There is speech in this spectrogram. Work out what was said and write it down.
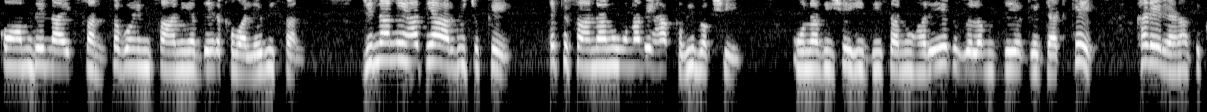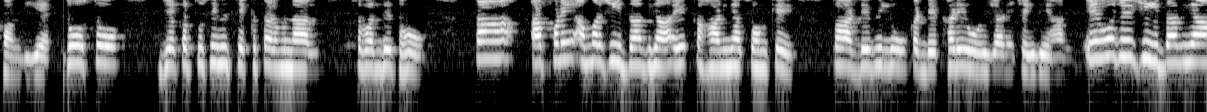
ਕੌਮ ਦੇ ਨਾਇਕ ਸਨ, ਸਗੋਂ ਇਨਸਾਨੀਅਤ ਦੇ ਰਖਵਾਲੇ ਵੀ ਸਨ। ਜਿਨ੍ਹਾਂ ਨੇ ਹਥਿਆਰ ਵੀ ਚੁੱਕੇ ਤੇ ਕਿਸਾਨਾਂ ਨੂੰ ਉਹਨਾਂ ਦੇ ਹੱਕ ਵੀ ਬਖਸ਼ੇ। ਉਹਨਾਂ ਦੀ ਸ਼ਹੀਦੀ ਸਾਨੂੰ ਹਰੇਕ ਜ਼ੁਲਮ ਦੇ ਅੱਗੇ ਡਟ ਕੇ ਖੜੇ ਰਹਿਣਾ ਸਿਖਾਉਂਦੀ ਹੈ। ਦੋਸਤੋ, ਜੇਕਰ ਤੁਸੀਂ ਵੀ ਸਿੱਖ ਧਰਮ ਨਾਲ ਸੰਬੰਧਿਤ ਹੋ, ਤਾਂ ਆਪਣੇ ਅਮਰ ਸ਼ਹੀਦਾਂ ਦੀਆਂ ਇਹ ਕਹਾਣੀਆਂ ਸੁਣ ਕੇ ਤੁਹਾਡੇ ਵੀ ਲੂ ਕੰਡੇ ਖੜੇ ਹੋ ਜਾਣੇ ਚਾਹੀਦੇ ਹਨ। ਇਹੋ ਜਿਹੇ ਸ਼ਹੀਦਾਂ ਦੀਆਂ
